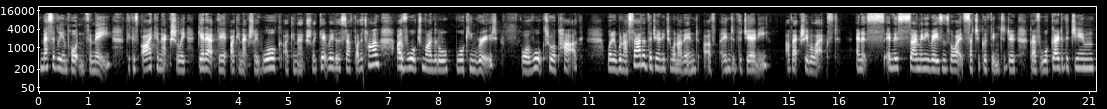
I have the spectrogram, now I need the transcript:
massively important for me because I can actually get out there, I can actually walk, I can actually get rid of the stuff. By the time I've walked my little walking route, or walked through a park, when, when I've started the journey to when I've, end, I've ended the journey, I've actually relaxed. And it's and there's so many reasons why it's such a good thing to do. Go for a walk, go to the gym,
